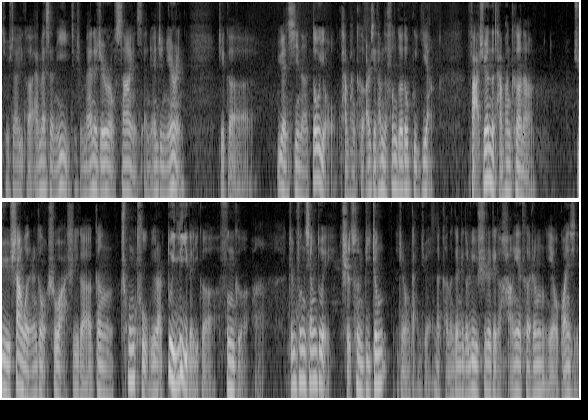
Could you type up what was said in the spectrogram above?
就是叫一个 MSNE，就是 Managerial Science and Engineering，这个院系呢都有谈判课，而且他们的风格都不一样。法学院的谈判课呢，据上过的人跟我说啊，是一个更冲突、有点对立的一个风格啊，针锋相对、尺寸必争的这种感觉。那可能跟这个律师的这个行业特征也有关系。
